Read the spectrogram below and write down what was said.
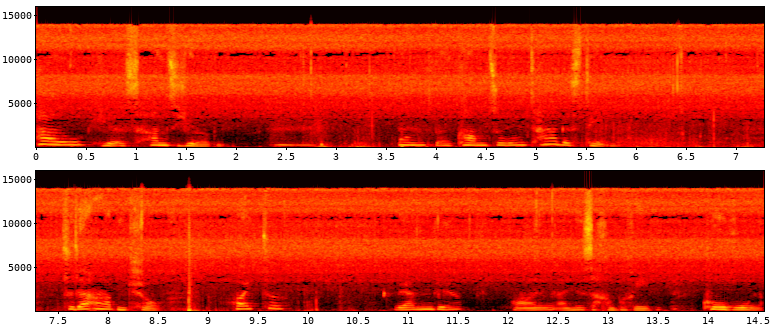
Hallo, hier ist Hans-Jürgen. Und willkommen zu den Tagesthemen. Zu der Abendshow. Heute werden wir vor allem eine Sache bereden. Corona.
